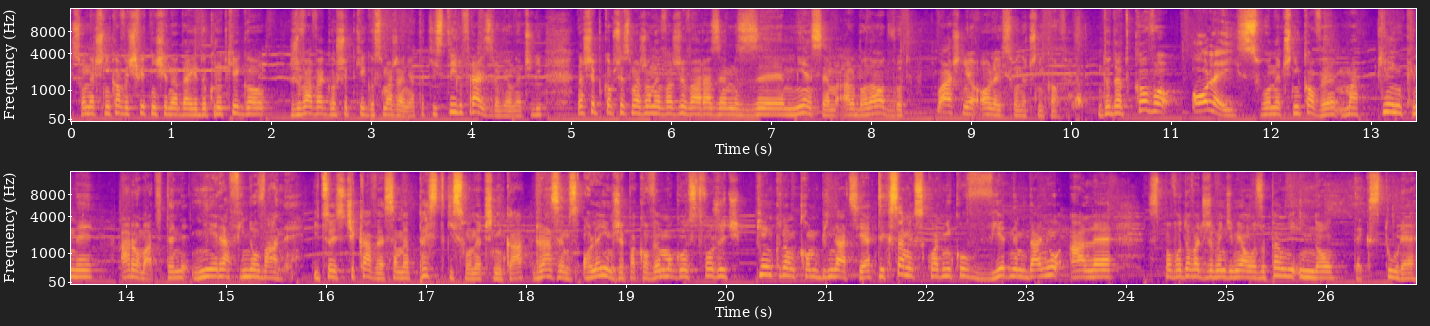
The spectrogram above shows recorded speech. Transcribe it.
Słonecznikowy świetnie się nadaje do krótkiego, żwawego, szybkiego smażenia. Taki stir fry zrobiony, czyli na szybko przesmażone warzywa razem z mięsem albo na odwrót. Właśnie olej słonecznikowy. Dodatkowo olej słonecznikowy ma piękny aromat, ten nierafinowany. I co jest ciekawe, same pestki słonecznika razem z olejem rzepakowym mogą stworzyć piękną kombinację tych samych składników w jednym daniu, ale spowodować, że będzie miało zupełnie inną teksturę.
